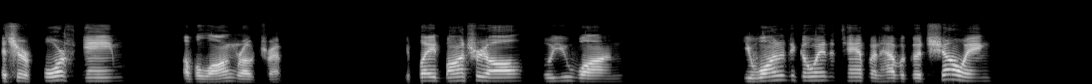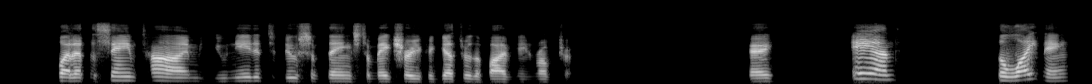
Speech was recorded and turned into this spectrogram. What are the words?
It's your fourth game of a long road trip. You played Montreal, who you won. You wanted to go into Tampa and have a good showing, but at the same time, you needed to do some things to make sure you could get through the five game road trip. Okay? And the Lightning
